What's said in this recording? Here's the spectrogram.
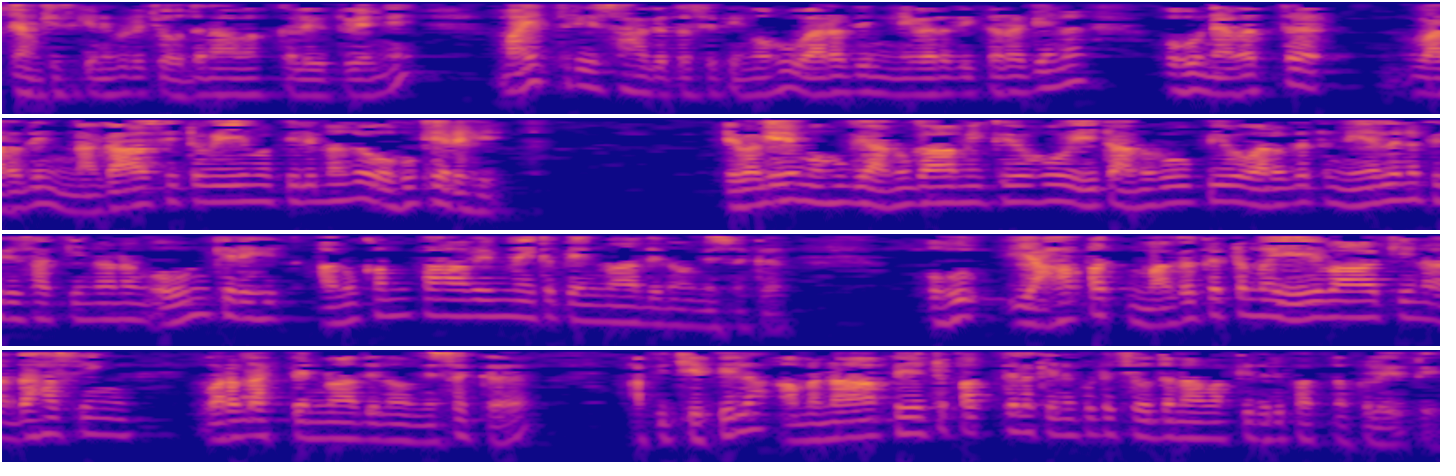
යම් කිසි කෙනෙකුට චෝදනාවක් කළ යුතු වෙන්නේ මෛත්‍රී සහගත සිතින්. ඔහු වරදින් නිවැරදි කරගෙන ඔහු නැවත වරදින් නගා සිටුවීම පිළිබඳව ඔහු කෙරෙහි. ඒ වගේම ඔහුගේ අනුගාමිකයෝ හෝ ඊට අනුරූපීව වරදට නියැලෙන පිරිසක් ඉන්නවා නම් ඔවුන් කෙරෙහි අනුකම්පාවෙන් මේක පෙන්වා දෙනවා මිසක ඔහු යහපත් මගකටම ඒවා කියන අදහසින් වරදක් පෙන්වා දෙනවා මිසක අපි කිපිලා අමනාපයටපත් වෙලා කෙනෙකුට චෝදනාවක් ඉදිරිපත් නොකළ යුතුයි.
